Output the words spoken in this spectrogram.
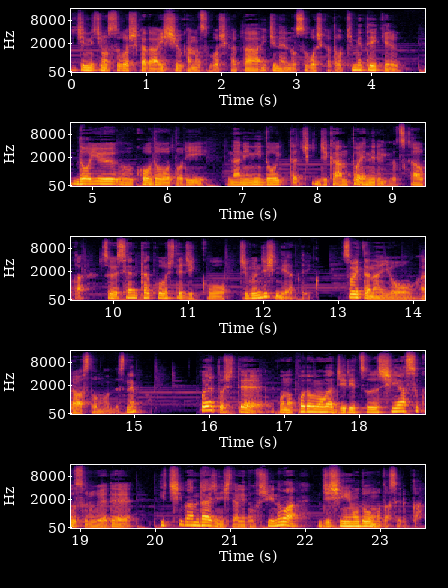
一日の過ごし方、一週間の過ごし方、一年の過ごし方を決めていける。どういう行動をとり、何にどういった時間とエネルギーを使うか、そういう選択をして実行を自分自身でやっていく。そういった内容を表すと思うんですね。親として、この子供が自立しやすくする上で、一番大事にしてあげてほしいのは、自信をどう持たせるか、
